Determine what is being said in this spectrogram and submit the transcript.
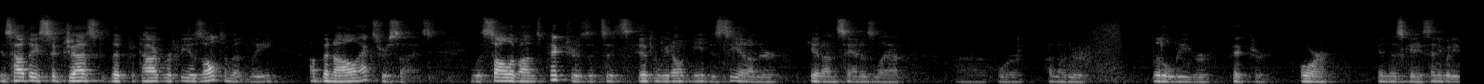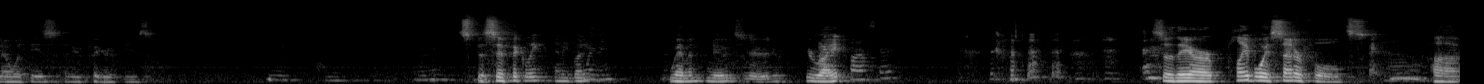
is how they suggest that photography is ultimately a banal exercise. With Salavon's pictures, it's as if we don't need to see another kid on Santa's lap uh, or another little leaguer picture. Or, in this case, anybody know what these, have you figured these? Women? Specifically, anybody? Women. Women, nudes. Nude. You're right. Fawcett? So they are Playboy centerfolds uh,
